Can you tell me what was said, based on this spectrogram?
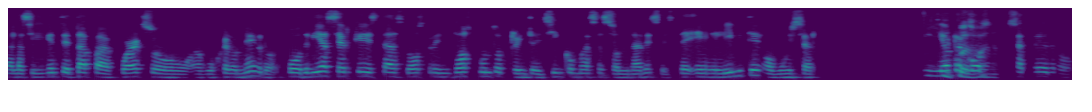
a la siguiente etapa, cuarzo o agujero negro. Podría ser que estas 2.35 masas solares esté en el límite o muy cerca. Y otra pues cosa, Pedro,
